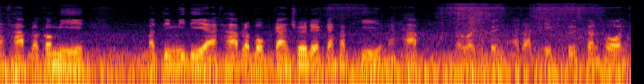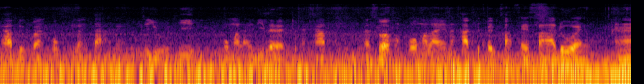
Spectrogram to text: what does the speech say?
นะครับ แล้วก็มีมัลติมีเดียครับระบบการช่วยเหลือการขับขี่นะครับไม่ว่าจะเป็น Adaptive Cruise Control ครับหรือการควบคุมต่างๆเนี่ยจะอยู่ที่พวงมาลัยนี้เลยนะครับและส่วนของพวงมาลัยนะครับจะเป็นปรับไฟฟ้าด้วยอ่า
